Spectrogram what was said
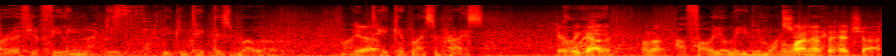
Or if you're feeling lucky, you can take this bow. Might Yeah. take her by surprise. Yeah, Go we got ahead. it. Hold on. I'll follow your lead and watch your line up back. a headshot.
